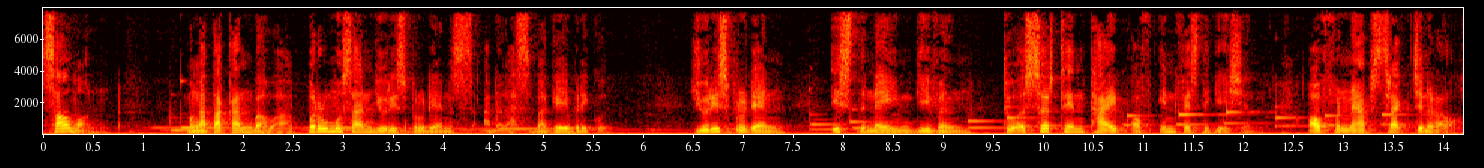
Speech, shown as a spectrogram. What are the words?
Salmon mengatakan bahwa perumusan jurisprudens adalah sebagai berikut. Jurisprudence is the name given to a certain type of investigation of an abstract general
